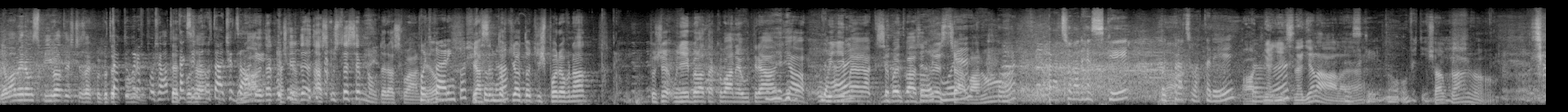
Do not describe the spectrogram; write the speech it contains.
Já mám jenom zpívat ještě za chvilku. Tak to bude v pořádku, tak si jde otáčet No ale zády. tak počkejte, a zkuste se mnou teda schválně. Pojď, jo? Klárinko, Já jsem to chtěl totiž porovnat, protože u něj byla taková neutrální a uvidíme, jak se bude tvářit, že je střáva. No. Pracovat hezky. Pojď pracovat tady. Ať mě Tak. nic nedělá, ale. Hezky, no uvidíš. Čau, Kláro.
